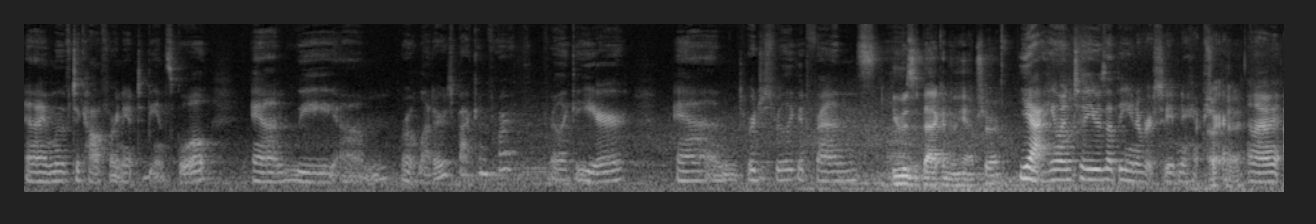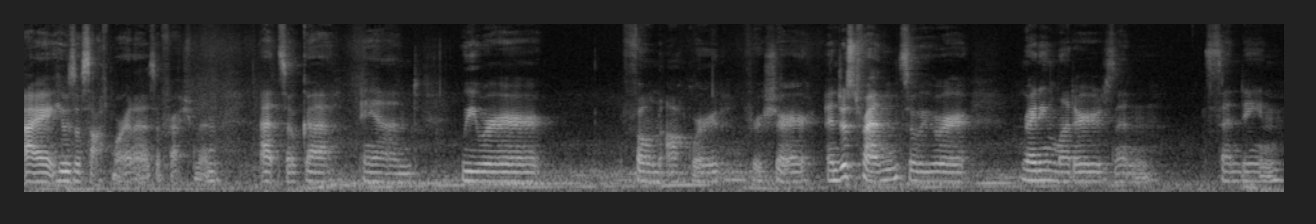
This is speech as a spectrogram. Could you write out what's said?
and I moved to California to be in school, and we um, wrote letters back and forth for like a year, and we're just really good friends. He was back in New Hampshire. Yeah, he went to he was at the University of New Hampshire, Okay. and I, I he was a sophomore and I was a freshman, at Soka, and we were phone awkward for sure, and just friends. So we were writing letters and sending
